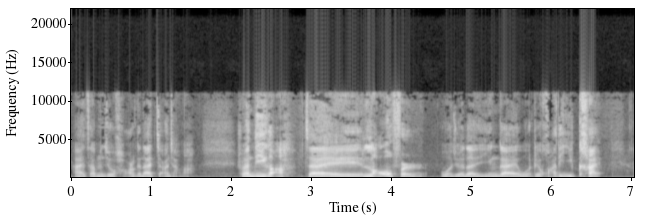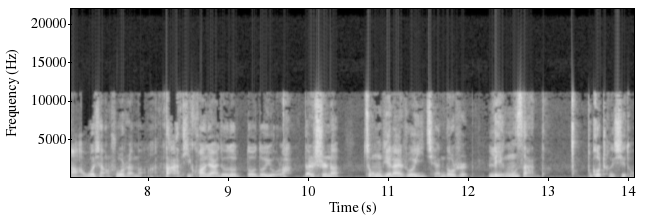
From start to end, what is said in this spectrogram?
哎，咱们就好好跟大家讲讲啊。首先第一个啊，在老粉儿，我觉得应该我这话题一开啊，我想说什么啊，大体框架就都都都有了。但是呢，总体来说以前都是零散的，不构成系统。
